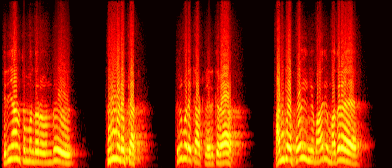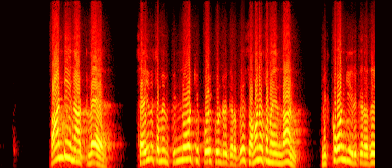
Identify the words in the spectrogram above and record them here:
திருஞான சம்பந்தர் வந்து திருமறைக்காட்டு திருமறைக்காட்டில் இருக்கிறார். அங்கே போய் இங்க மாதிரி மதுரை பாண்டிய நாட்டில் சைவ சமயம் பின்னோக்கி போய்கொண்டிருக்கிறது சமண சமயம்தான் மிக்கோங்கி இருக்கிறது.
